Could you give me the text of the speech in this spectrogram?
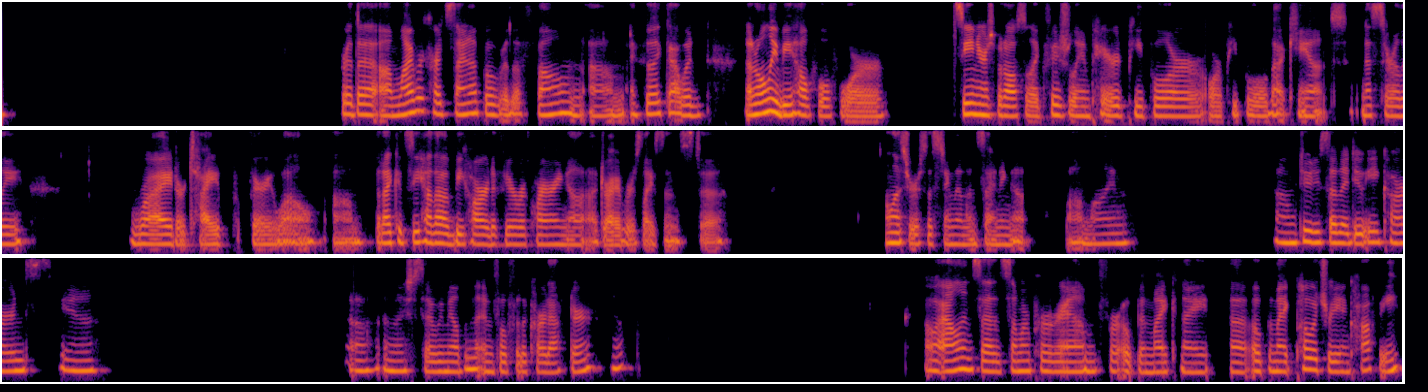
For the um, library card sign up over the phone, um, I feel like that would not only be helpful for seniors, but also like visually impaired people or or people that can't necessarily write or type very well. Um, but I could see how that would be hard if you're requiring a, a driver's license to, unless you're assisting them in signing up online. Um, Judy said they do e-cards, yeah. Oh, and I said we mailed them the info for the card after, yep. Oh, Alan said summer program for open mic night, uh, open mic poetry and coffee.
